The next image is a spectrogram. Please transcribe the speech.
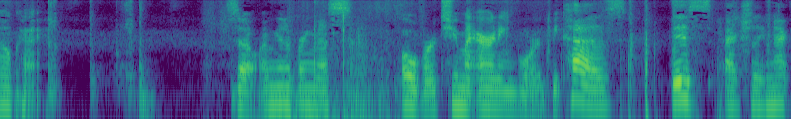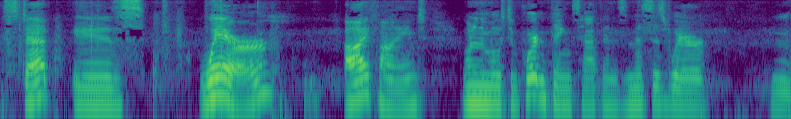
Okay. So I'm going to bring this over to my ironing board because this actually next step is where I find one of the most important things happens and this is where hmm,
